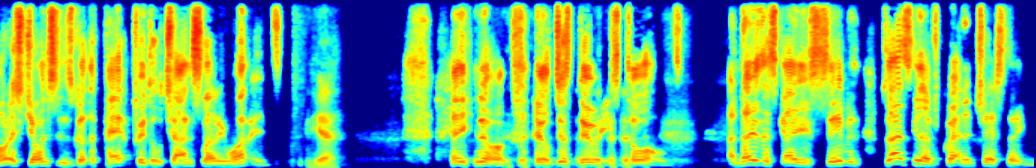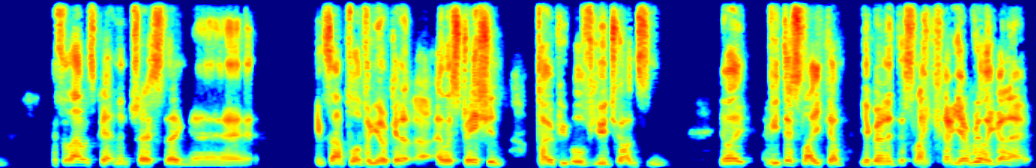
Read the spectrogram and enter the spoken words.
Boris Johnson's got the pet poodle chancellor he wanted. Yeah. you know, he'll just do what he's told. And now this guy is saving. So that's going to have quite an interesting. I thought that was quite an interesting uh, example of you know kind of uh, illustration of how people view Johnson. You're like, if you dislike him, you're going to dislike him. You're really going to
